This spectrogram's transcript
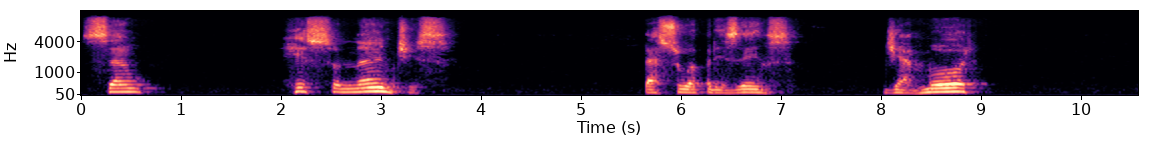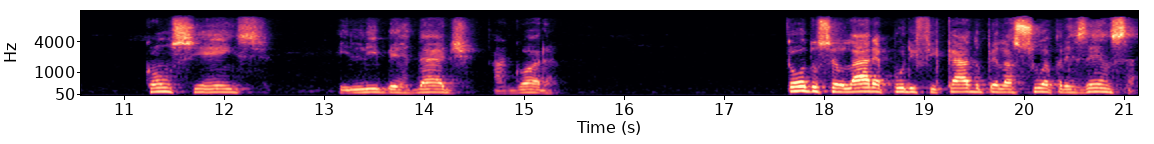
são ressonantes da sua presença de amor, consciência e liberdade agora. Todo o seu lar é purificado pela sua presença,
